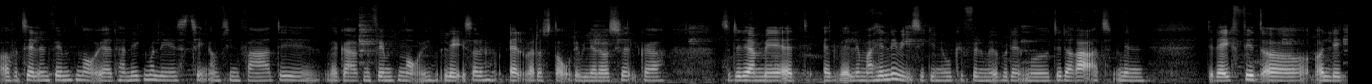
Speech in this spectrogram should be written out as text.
at fortælle en 15-årig, at han ikke må læse ting om sin far, det, hvad gør den 15-årige? Læser det, alt hvad der står, det vil jeg da også selv gøre. Så det der med, at, at Valdemar heldigvis ikke endnu kan følge med på den måde, det er da rart, men det er da ikke fedt at, at lægge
